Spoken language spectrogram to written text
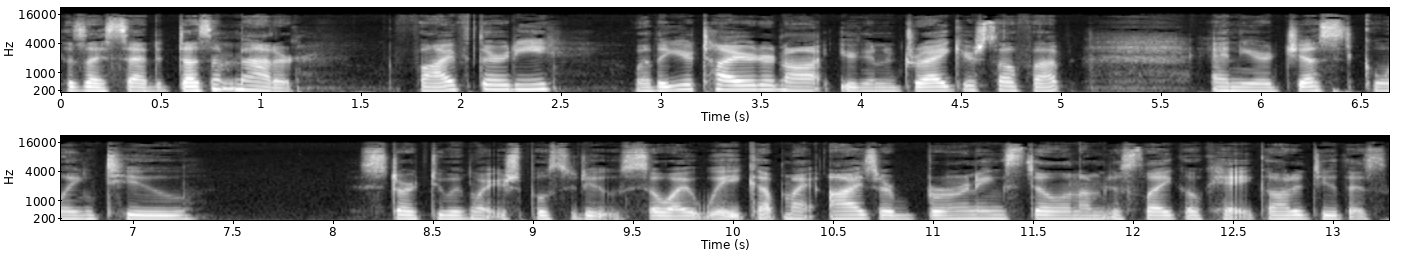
cuz I said it doesn't matter. 5:30 whether you're tired or not, you're going to drag yourself up and you're just going to start doing what you're supposed to do. So I wake up, my eyes are burning still and I'm just like, okay, got to do this.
